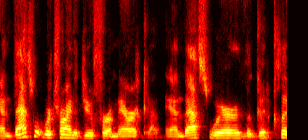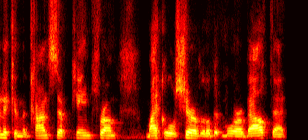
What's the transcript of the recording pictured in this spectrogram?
And that's what we're trying to do for America. And that's where the Good Clinic and the concept came from. Michael will share a little bit more about that.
